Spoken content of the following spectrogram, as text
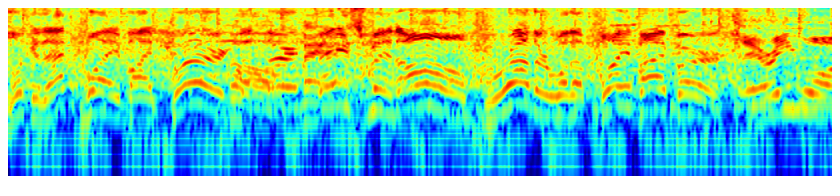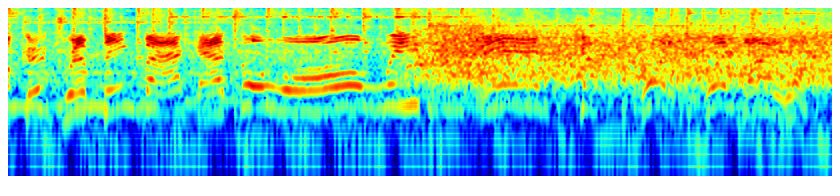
Look at that play by Berg, the Oh, third man. baseman. Oh, brother, what a play by Berg. Larry Walker drifting back at the wall, leaps, and got. What a play by Walker.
